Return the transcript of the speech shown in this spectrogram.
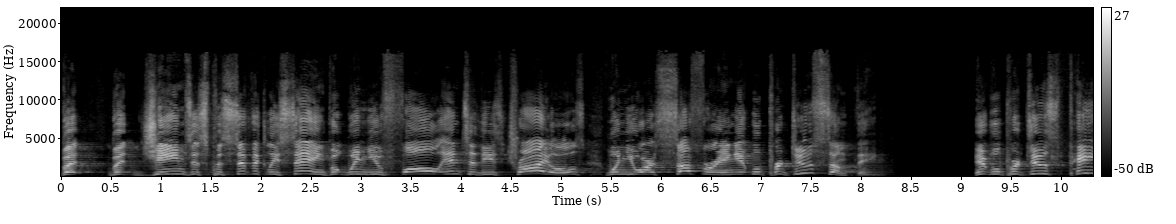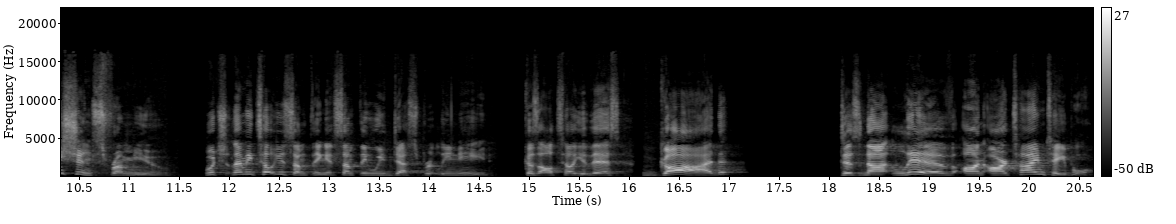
But but James is specifically saying, but when you fall into these trials, when you are suffering, it will produce something. It will produce patience from you. Which, let me tell you something, it's something we desperately need. Because I'll tell you this God does not live on our timetable.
